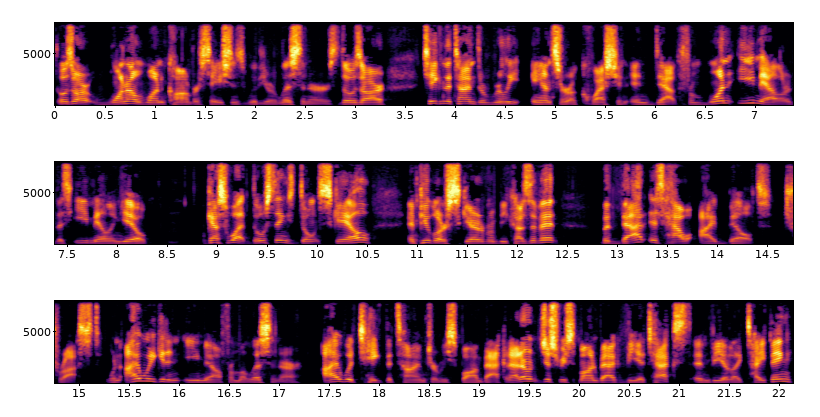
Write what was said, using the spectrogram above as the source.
those are one on one conversations with your listeners. Those are taking the time to really answer a question in depth from one emailer that's emailing you guess what? Those things don't scale and people are scared of them because of it. But that is how I built trust. When I would get an email from a listener, I would take the time to respond back. And I don't just respond back via text and via like typing.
